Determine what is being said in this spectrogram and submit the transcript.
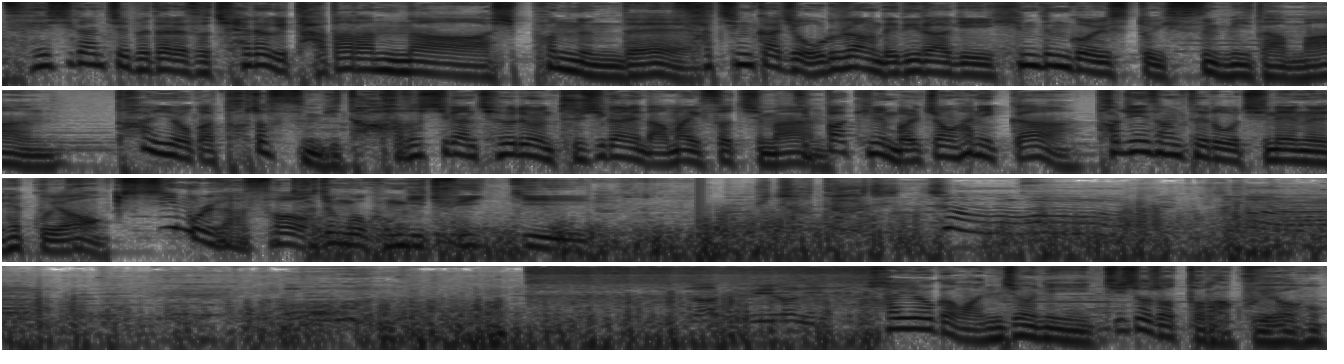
3시간째 배달해서 체력이 다 달았나 싶었는데 4층까지 오르락 내리락이 힘든 거일 수도 있습니다만 타이어가 터졌습니다. 5시간 채우려면 2시간이 남아 있었지만 뒷바퀴는 멀쩡하니까 터진 상태로 진행을 했고요. 혹시 몰라서 자전거 공기 주입기. 미쳤다 진짜. 나왜 이러니 타이어가 완전히 찢어졌더라고요.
